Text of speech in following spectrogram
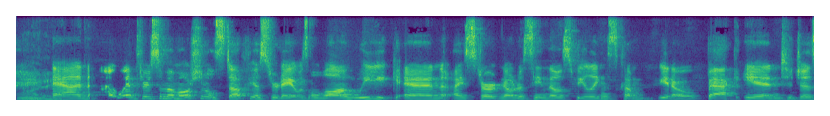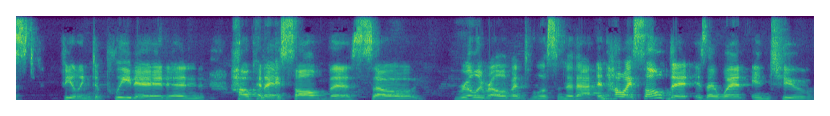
And I went through some emotional stuff yesterday. It was a long week, and I start noticing those feelings come, you know, back into just feeling depleted and how can I solve this? So, really relevant to listen to that. And how I solved it is I went into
